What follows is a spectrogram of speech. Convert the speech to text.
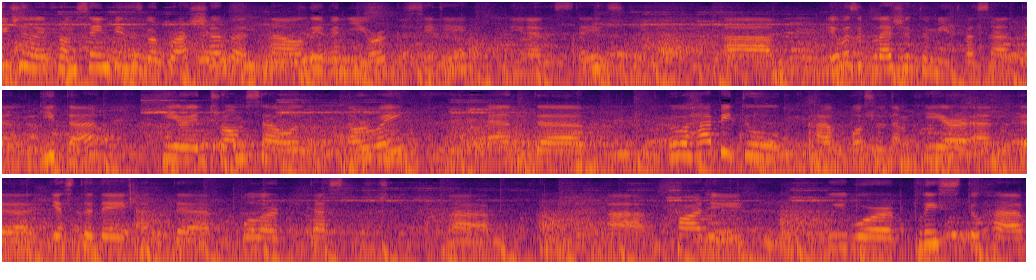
originally from St. Petersburg, Russia, but now live in New York City, in the United States. Um, it was a pleasure to meet Vasanth and Gita here in Tromsø, Norway, and uh, we were happy to have both of them here. And uh, yesterday at the Polar Test um, uh, party, we were pleased to have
